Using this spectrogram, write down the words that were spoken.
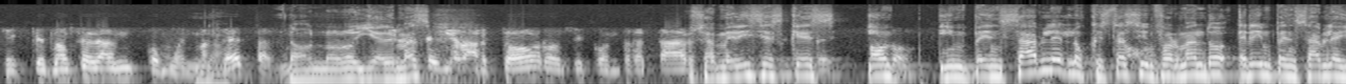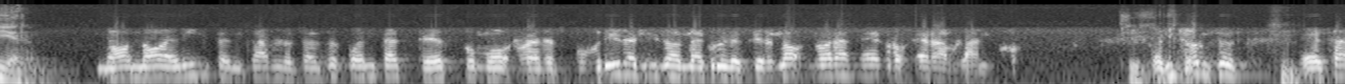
que, que no se dan como en macetas. No, no, no, y además- Tienes que llevar toros y contratar. O sea, me dices que es im- impensable lo que estás informando, era impensable ayer. No, no, era impensable. O sea, se cuenta que es como redescubrir el hilo negro y decir, no, no era negro, era blanco. Entonces, esa,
